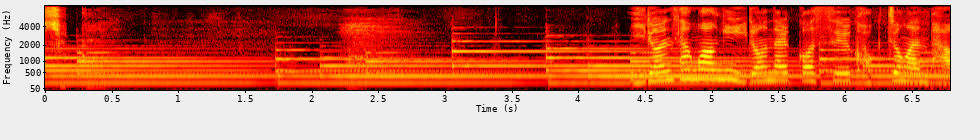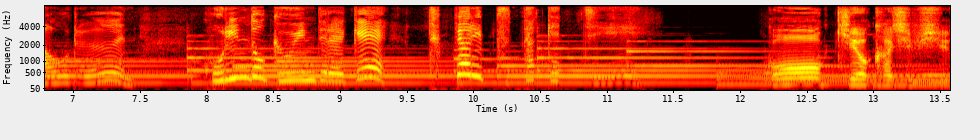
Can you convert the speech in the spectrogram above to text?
있을까? 이런 상황이 일어날 것을 걱정한 바울은 고린도 교인들에게 특별히 부탁했지. 꼭 기억하십시오.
